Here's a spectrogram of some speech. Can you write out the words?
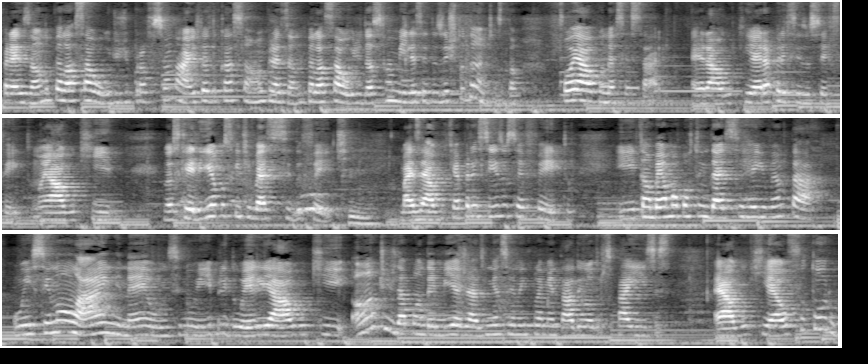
prezando pela saúde de profissionais da educação e prezando pela saúde das famílias e dos estudantes. Então, foi algo necessário, era algo que era preciso ser feito, não é algo que nós queríamos que tivesse sido feito, Sim. mas é algo que é preciso ser feito e também é uma oportunidade de se reinventar. O ensino online, né, o ensino híbrido, ele é algo que antes da pandemia já vinha sendo implementado em outros países. É algo que é o futuro,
